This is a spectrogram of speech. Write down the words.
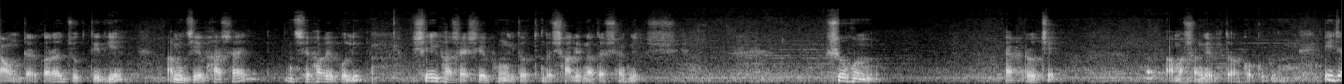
কাউন্টার করা যুক্তি দিয়ে আমি যে ভাষায়, যেভাবে বলি সেই ভাষায় সেই ভঙ্গিতে অত্যন্ত শালীনতার সঙ্গে শোভন অ্যাপ্রোচে আমার সঙ্গে বিতর্ক করুন। এই যে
